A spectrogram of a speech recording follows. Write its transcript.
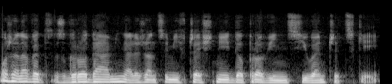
może nawet z grodami należącymi wcześniej do prowincji łęczyckiej.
